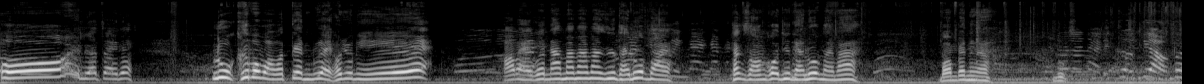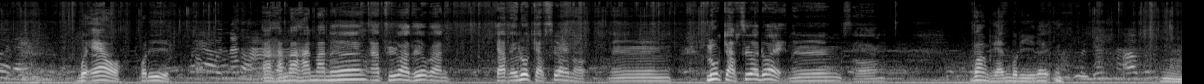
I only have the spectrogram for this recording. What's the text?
โอ้ยเหลือใจเด้อลูกคือมาบอกว่าเต้นเรื่อยเขาอยู่นี่เอาไปให้เพื่อนนะมามามายืนถ่ายรูปหน่อยทั้งสองคนยืนถ่ายรูปหน่อยมาบอมเป็นไงลูกๆเครื่องเดียวเบอร์ใดเบอร์แอลพอดี ขอบคุณนะคะ อะหันมาหันมาหนึ่งอะถือก่อนถือก่อน จับในลูกจับเสื้อให้หน่อยหนึ่งลูกจับเสื้อด้วยหนึ่งสองวางแผนบดีเลยอืม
